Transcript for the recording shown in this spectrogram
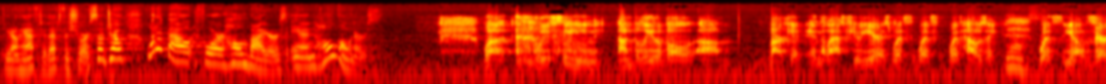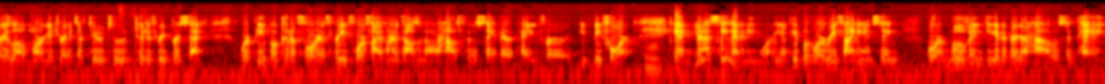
if you don't have to. That's for sure. So, Joe, what about for home buyers and homeowners? Well, we've seen unbelievable um, market in the last few years with with with housing, yes. with you know very low mortgage rates of two two two to three percent, where people could afford a three, four, five hundred thousand dollar house for the same they were paying for before, yeah. and you're not seeing that anymore. You know, people who are refinancing or moving to get a bigger house and paying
